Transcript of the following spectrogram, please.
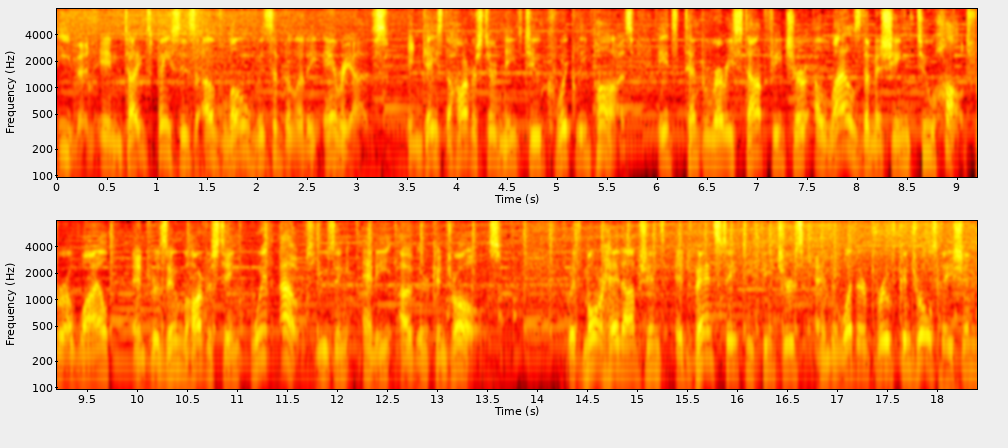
even in tight spaces of low visibility areas. In case the harvester needs to quickly pause, its temporary stop feature allows the machine to halt for a while and resume harvesting without using any other controls. With more head options, advanced safety features, and a weatherproof control station,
